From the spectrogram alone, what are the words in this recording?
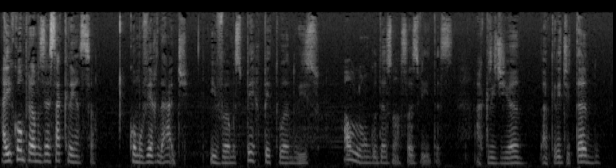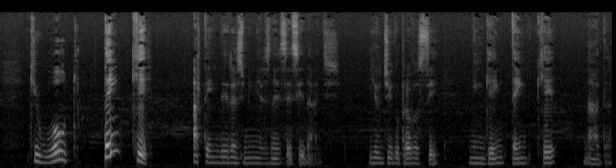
Aí compramos essa crença como verdade e vamos perpetuando isso ao longo das nossas vidas, acreditando, que o outro tem que atender às minhas necessidades. E eu digo para você: ninguém tem que nada,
